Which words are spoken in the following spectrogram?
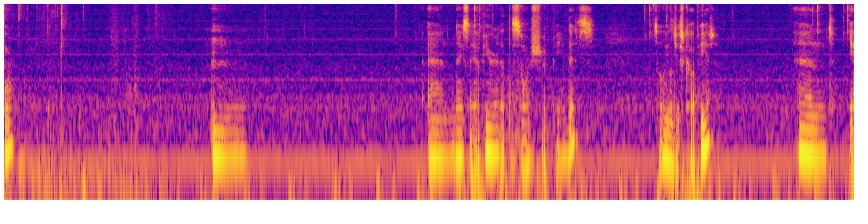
for. Mm. And they say up here that the source should be this. So we'll just copy it. And yeah,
